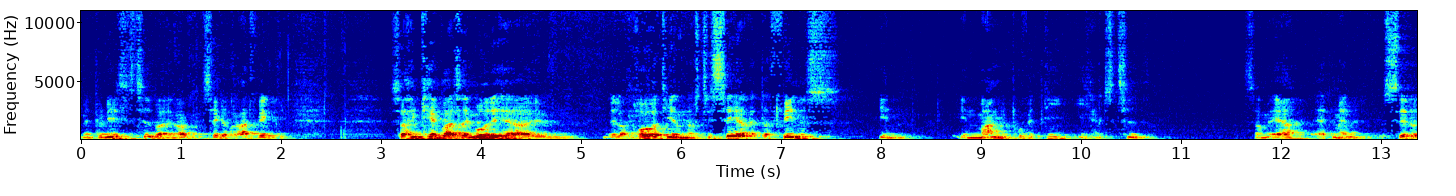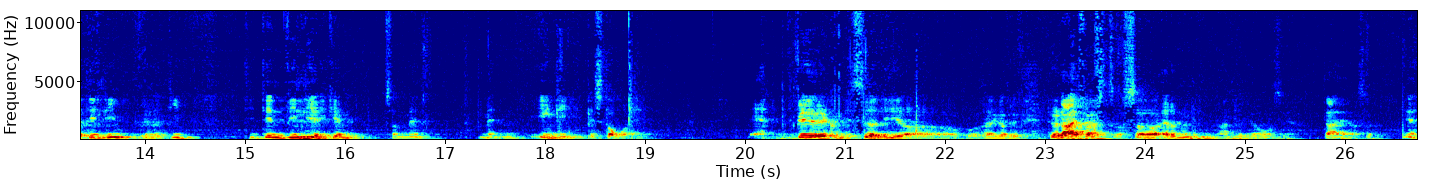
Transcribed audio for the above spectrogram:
Men på Nietzsches tid var det nok sikkert ret vigtigt. Så han kæmper altså imod det her, øh, eller prøver at diagnostisere, at der findes en en mangel på værdi i hans tid, som er, at man sætter det liv, eller de, de, den vilje igennem, som man, man egentlig består af. Ja, det er kompliceret lige at, at redegøre det. Det var dig først, og så er der nogen andre over til dig, og så, ja.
